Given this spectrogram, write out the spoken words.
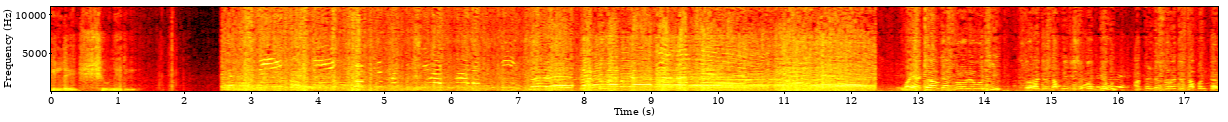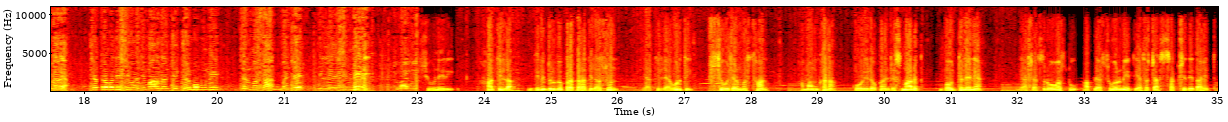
किल्ले शिवनेरी. वयाच्या अवघ्या सोळाव्या वर्षी स्वराज्य स्थापनेची शपथ घेऊन अखंड स्वराज्य स्थापन करणाऱ्या छत्रपती शिवाजी महाराजांची जन्मभूमी जन्मस्थान म्हणजे किल्ले शिवनेरी. शिवाजी शिवनेरी हा किल्ला गिरिदुर्ग प्रकारातील असून या किल्ल्यावरती शिवजन्मस्थान हमामखाना कोळी लोकांचे स्मारक बौद्ध लेण्या या सर्व वस्तू आपल्या सुवर्ण इतिहासाच्या साक्षी देत आहेत.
